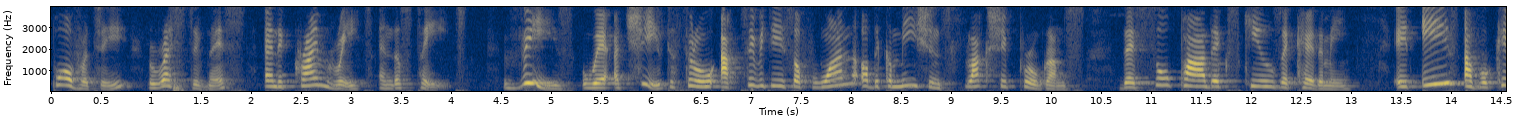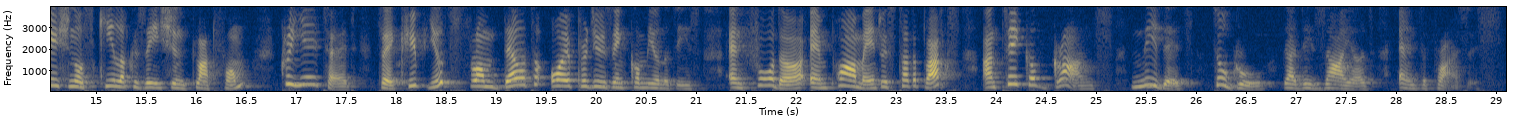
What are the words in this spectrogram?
poverty, restiveness, and the crime rate in the state. These were achieved through activities of one of the Commission's flagship programs, the SOPADEC Skills Academy. It is a vocational skill acquisition platform created to equip youths from Delta oil producing communities and further empowerment with starter packs and take-off grants needed to grow their desired enterprises.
